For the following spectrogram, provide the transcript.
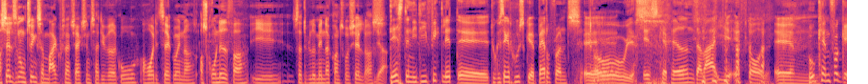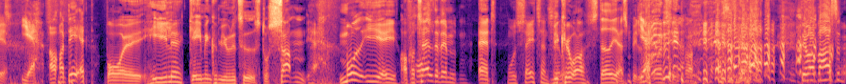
Og selv sådan nogle ting som microtransactions har de været gode og hurtige til at gå ind og, og skrue ned for, i, så det er blevet mindre kontroversielt også. Ja. Destiny, de fik lidt, øh, du kan sikkert huske Battlefront øh, Oh, yes. eskapaden, der var i efteråret. Øhm, Who can forget? Ja, og, og det, at, hvor øh, hele gaming-communityet stod sammen Ja. mod EA og, og fortalte dem, den. at Mod satan vi køber stadig jeres spil. Ja. uanset hvad. altså, det, var, det var bare sådan,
